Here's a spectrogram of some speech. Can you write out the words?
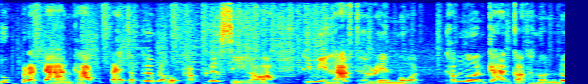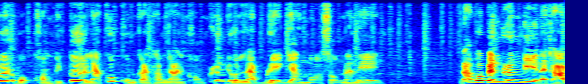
ทุกประการครับ แต่จะเพิ่มระบบขับเคลื่อน4ล้อที่มี Live Terrain Mode คำนวณการเกาะถนนด้วยระบบคอมพิวเตอร์และควบคุมการทำงานของเครื่องยนต์และเบรกอย่างเหมาะสมนั่นเอง นับว่าเป็นเรื่องดีนะครับ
